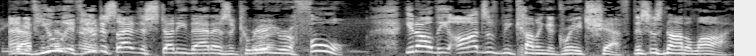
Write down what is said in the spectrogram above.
see, And if you if you decided to study that as a career, Right. you're a fool. You know, the odds of becoming a great chef, this is not a lie,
